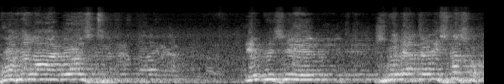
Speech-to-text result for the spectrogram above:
পহেলা আগস্ট এদেশের স্বৈরাচারী শাসক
